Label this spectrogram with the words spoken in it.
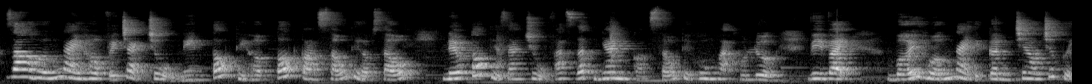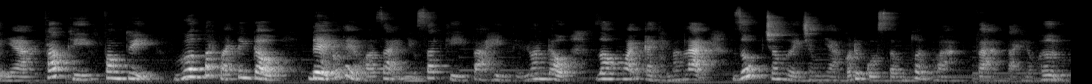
Do hướng này hợp với trạch chủ nên tốt thì hợp tốt, còn xấu thì hợp xấu. Nếu tốt thì gia chủ phát rất nhanh, còn xấu thì hung họa khôn lường. Vì vậy, với hướng này thì cần treo trước cửa nhà pháp khí phong thủy, gương bắt quái tinh cầu để có thể hóa giải những sát khí và hình thế loan đầu do ngoại cảnh mang lại, giúp cho người trong nhà có được cuộc sống thuận hòa và tài lộc hơn.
